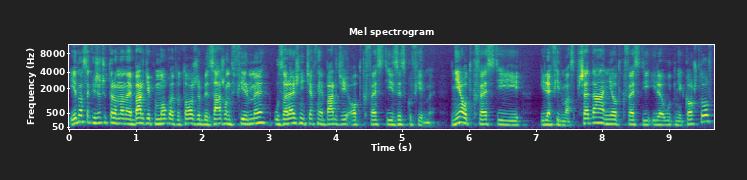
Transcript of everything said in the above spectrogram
jedną z takich rzeczy, która nam najbardziej pomogła, to to, żeby zarząd firmy uzależnić jak najbardziej od kwestii zysku firmy. Nie od kwestii, ile firma sprzeda, nie od kwestii, ile utnie kosztów,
